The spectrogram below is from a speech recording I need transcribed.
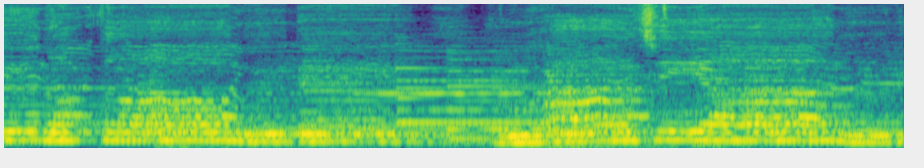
다른 어떤 은혜 구하지 않으리.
